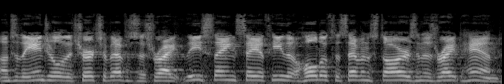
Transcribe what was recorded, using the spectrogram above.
Unto the angel of the church of Ephesus write, These things saith he that holdeth the seven stars in his right hand,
